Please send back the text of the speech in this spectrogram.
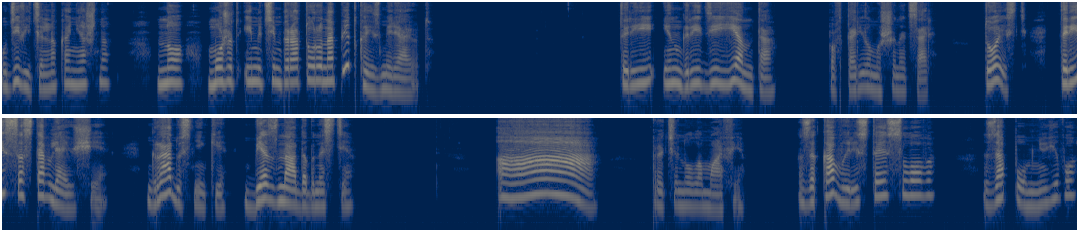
Удивительно, конечно. Но, может, ими температуру напитка измеряют? — «Три ингредиента», — повторил мышиный царь. «То есть три составляющие. Градусники без надобности». «А-а-а!» — протянула Мафи. «Заковыристое слово. Запомню его.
